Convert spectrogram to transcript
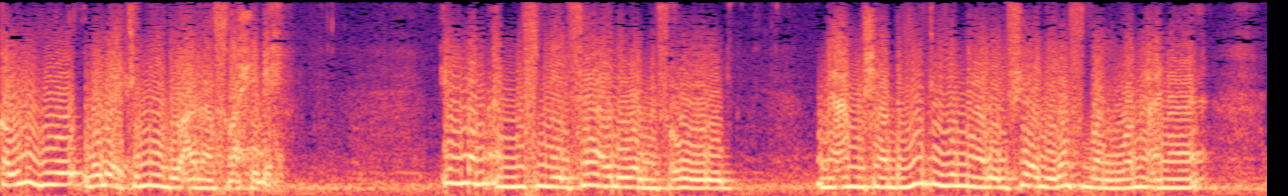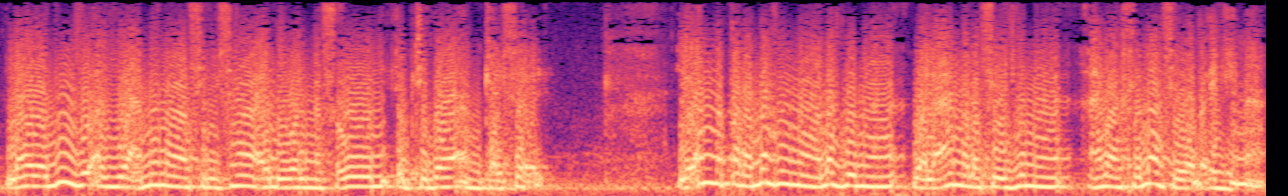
قوله والاعتماد على صاحبه. اعلم أن اسم الفاعل والمفعول مع مشابهتهما للفعل لفظا ومعنى لا يجوز أن يعملا في الفاعل والمفعول ابتداء كالفعل. لأن طلبهما لهما والعمل فيهما على خلاف وضعهما.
